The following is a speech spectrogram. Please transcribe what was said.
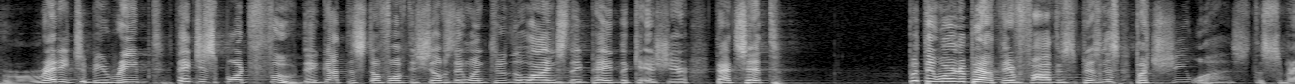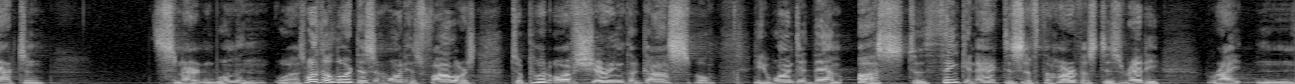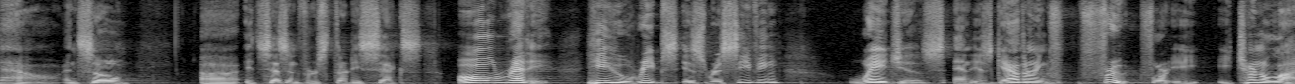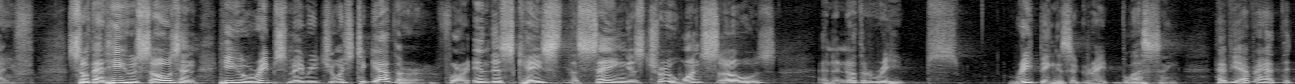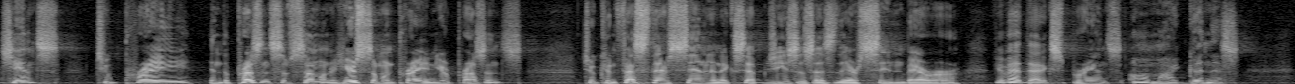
ready to be reaped. They just bought food. They got the stuff off the shelves. They went through the lines. They paid the cashier. That's it. But they weren't about their father's business, but she was. The Samaritan Samaritan woman was. Well, the Lord doesn't want his followers to put off sharing the gospel. He wanted them, us, to think and act as if the harvest is ready right now. And so uh, it says in verse 36 already he who reaps is receiving wages and is gathering f- fruit for e- eternal life, so that he who sows and he who reaps may rejoice together. For in this case, the saying is true one sows and another reaps. Reaping is a great blessing. Have you ever had the chance to pray in the presence of someone or hear someone pray in your presence? To confess their sin and accept Jesus as their sin bearer? Have you ever had that experience? Oh my goodness.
